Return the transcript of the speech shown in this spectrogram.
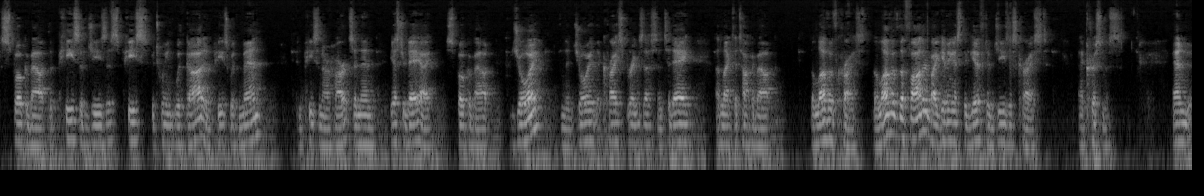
spoke about the peace of Jesus, peace between with God and peace with men and peace in our hearts. And then yesterday I spoke about joy and the joy that Christ brings us. And today I'd like to talk about the love of Christ, the love of the Father by giving us the gift of Jesus Christ at Christmas. And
